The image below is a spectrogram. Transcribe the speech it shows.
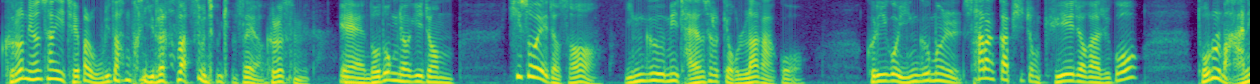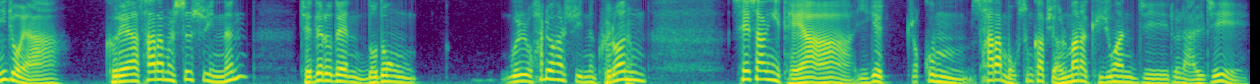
그런 현상이 제발 우리도 한번 일어나 봤으면 좋겠어요. 그렇습니다. 예, 노동력이 좀 희소해져서 임금이 자연스럽게 올라가고 그리고 임금을 사람값이 좀 귀해져 가지고 돈을 많이 줘야 그래야 사람을 쓸 수 있는 제대로 된 노동을 활용할 수 있는 그런 세상이 돼야 이게 조금 사람 목숨값이 얼마나 귀중한지를 알지.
